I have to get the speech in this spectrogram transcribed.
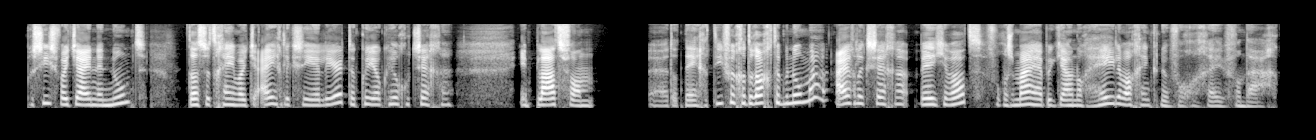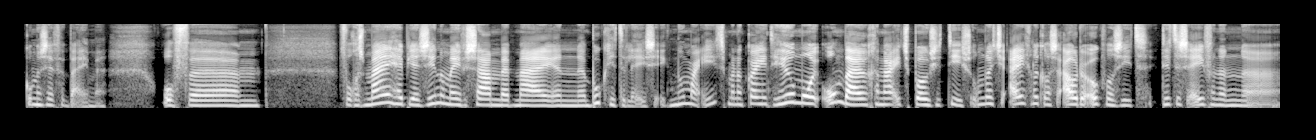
precies wat jij net noemt, dat is hetgeen wat je eigenlijk signaleert. Dan kun je ook heel goed zeggen, in plaats van uh, dat negatieve gedrag te benoemen, eigenlijk zeggen, weet je wat, volgens mij heb ik jou nog helemaal geen knuffel gegeven vandaag. Kom eens even bij me. Of... Uh, Volgens mij heb jij zin om even samen met mij een eh, boekje te lezen. Ik noem maar iets. Maar dan kan je het heel mooi ombuigen naar iets positiefs. Omdat je eigenlijk als ouder ook wel ziet, dit is even een, uh,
